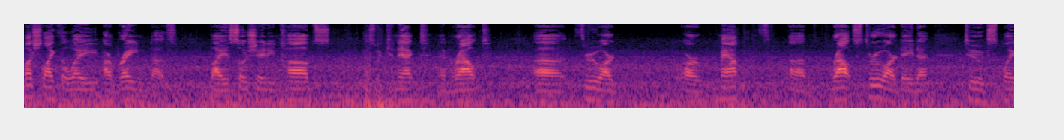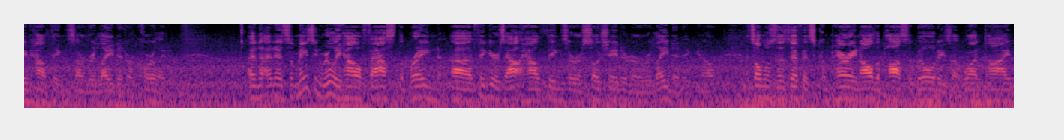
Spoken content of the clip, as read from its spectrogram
much like the way our brain does, by associating hubs as we connect and route uh, through our our map uh, routes through our data to to explain how things are related or correlated. And, and it's amazing, really, how fast the brain uh, figures out how things are associated or related. You know, it's almost as if it's comparing all the possibilities at one time,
